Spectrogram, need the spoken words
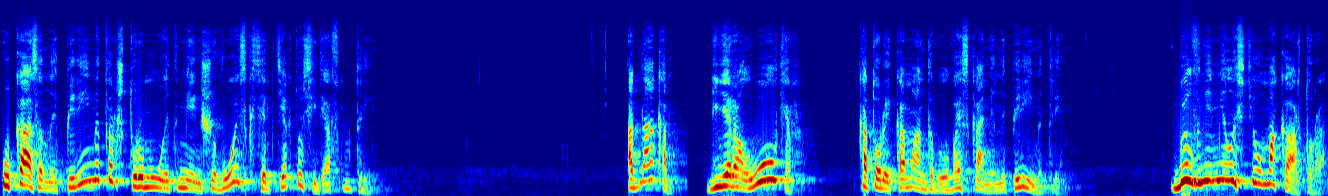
указанный периметр штурмует меньше войск, чем те, кто сидят внутри. Однако генерал Уолкер – который командовал войсками на периметре, был в немилости у МакАртура.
